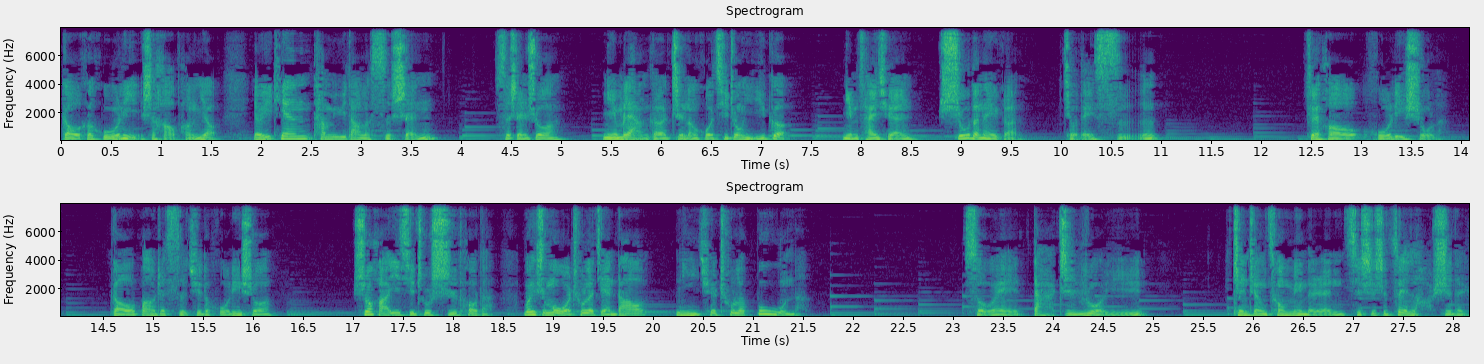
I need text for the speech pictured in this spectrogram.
狗和狐狸是好朋友。有一天，他们遇到了死神。死神说：“你们两个只能活其中一个，你们猜拳，输的那个就得死。”最后，狐狸输了。狗抱着死去的狐狸说：“说好一起出石头的，为什么我出了剪刀？”你却出了布呢。所谓大智若愚，真正聪明的人其实是最老实的人。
